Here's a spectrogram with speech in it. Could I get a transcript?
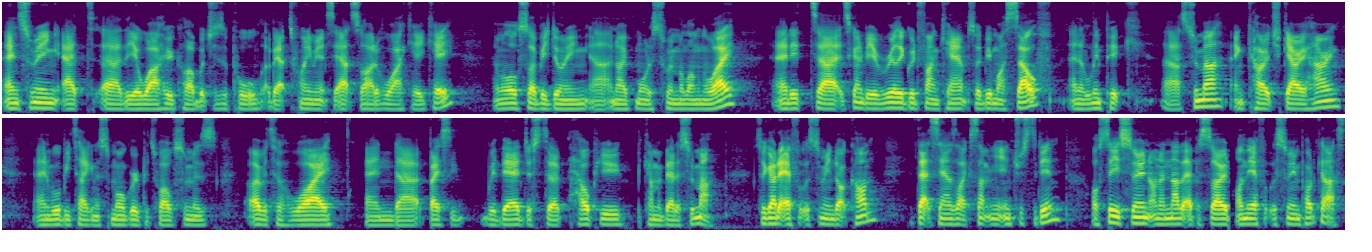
and swimming at uh, the Oahu Club, which is a pool about 20 minutes outside of Waikiki. And we'll also be doing uh, an open water swim along the way. And it, uh, it's going to be a really good fun camp. So it'd be myself, an Olympic uh, swimmer, and coach Gary Hurring. And we'll be taking a small group of 12 swimmers over to Hawaii. And uh, basically, we're there just to help you become a better swimmer. So go to effortlessswimming.com if that sounds like something you're interested in. I'll see you soon on another episode on the Effortless Swimming Podcast.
